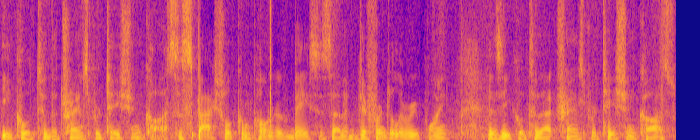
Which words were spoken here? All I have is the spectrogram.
equal to the transportation cost. The spatial component of basis at a different delivery point is equal to that transportation cost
